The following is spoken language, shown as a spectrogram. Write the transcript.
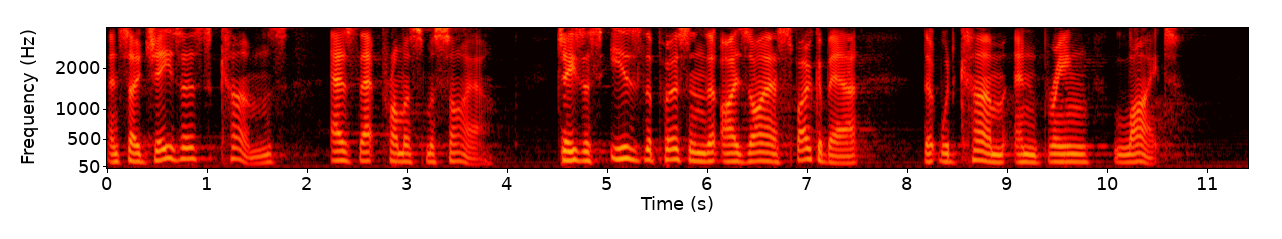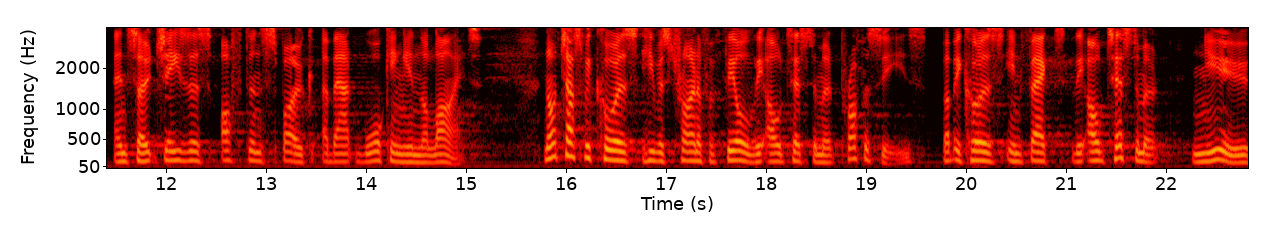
And so Jesus comes as that promised Messiah. Jesus is the person that Isaiah spoke about that would come and bring light. And so Jesus often spoke about walking in the light, not just because he was trying to fulfill the Old Testament prophecies, but because, in fact, the Old Testament knew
